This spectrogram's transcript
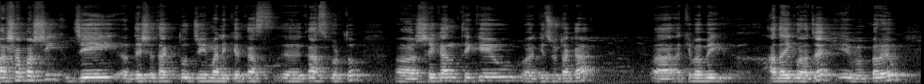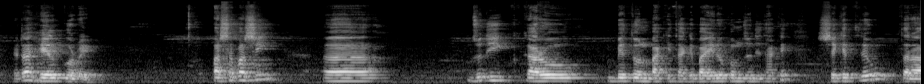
পাশাপাশি যেই দেশে থাকতো যে মালিকের কাজ কাজ করতো সেখান থেকেও কিছু টাকা কীভাবে আদায় করা যায়। এ ব্যাপারেও এটা হেল্প করবে। পাশাপাশি যদি কারও বেতন বাকি থাকে বা এরকম যদি থাকে, সেক্ষেত্রেও তারা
